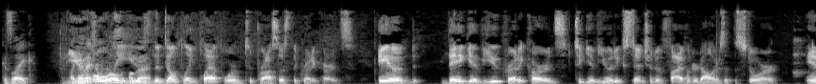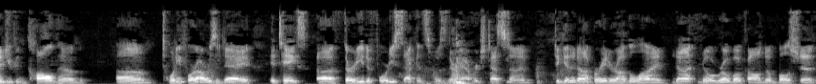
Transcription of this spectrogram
Because like, Like, I you only World- use okay. the dumpling platform to process the credit cards. And they give you credit cards to give you an extension of $500 at the store. And you can call them um, 24 hours a day. It takes uh, 30 to 40 seconds was their average test time to get an operator on the line. Not no robocall, no bullshit.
